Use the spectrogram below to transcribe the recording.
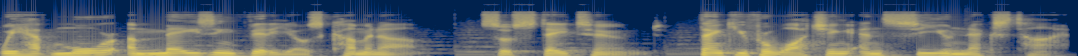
We have more amazing videos coming up, so stay tuned. Thank you for watching and see you next time.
